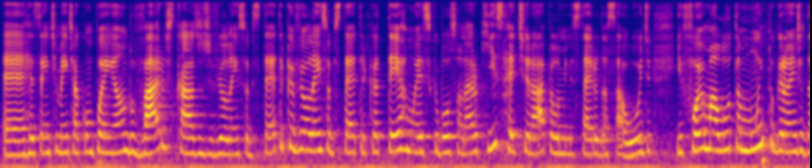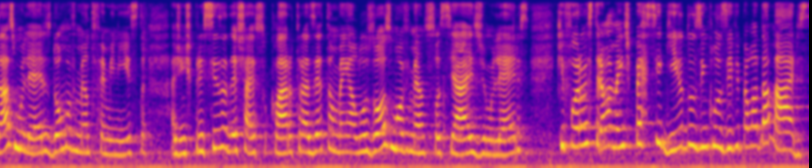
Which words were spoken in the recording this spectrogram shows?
é, recentemente, acompanhando vários casos de violência obstétrica. Violência obstétrica, termo esse que o Bolsonaro quis retirar pelo Ministério da Saúde. E foi uma luta muito grande das mulheres, do movimento feminista. A gente precisa deixar isso claro, trazer também à luz os movimentos sociais de mulheres que foram extremamente perseguidos, inclusive pela Damares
